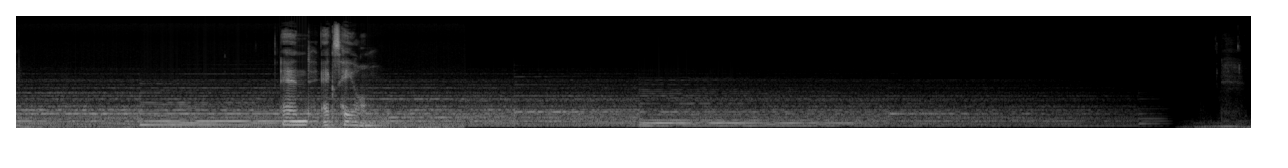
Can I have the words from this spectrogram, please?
And exhale.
